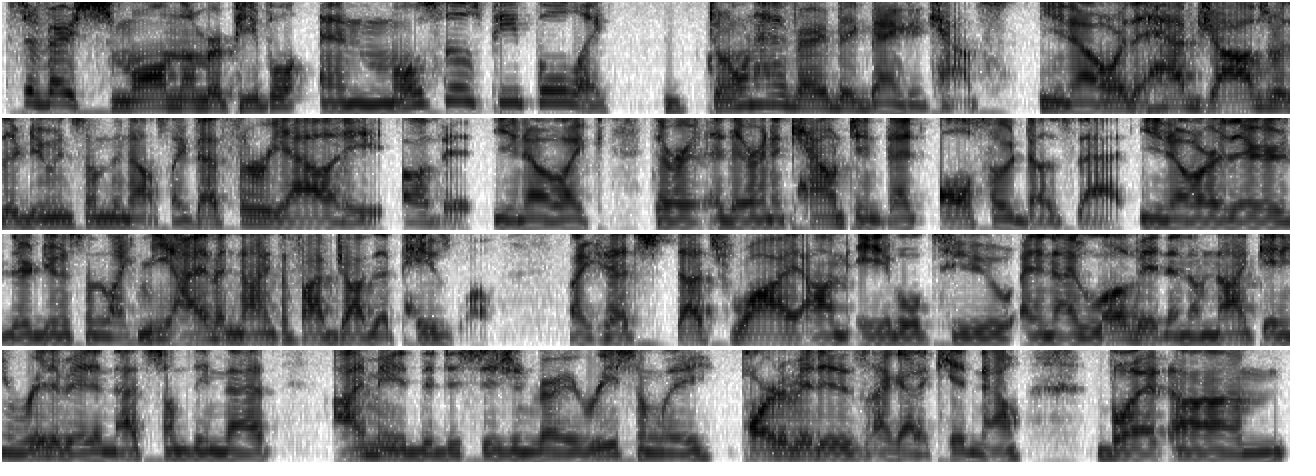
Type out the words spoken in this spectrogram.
it's a very small number of people. And most of those people like don't have very big bank accounts, you know, or they have jobs where they're doing something else. Like that's the reality of it, you know, like they're they're an accountant that also does that, you know, or they're they're doing something like me. I have a 9 to 5 job that pays well. Like that's that's why I'm able to and I love it and I'm not getting rid of it and that's something that I made the decision very recently. Part of it is I got a kid now, but um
